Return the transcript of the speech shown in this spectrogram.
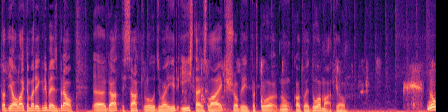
tad jau laikam arī gribēs braukt. Uh, Gati, saki, lūdzu, vai ir īstais laiks šobrīd par to nu, kaut vai domāt jau? Nu,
